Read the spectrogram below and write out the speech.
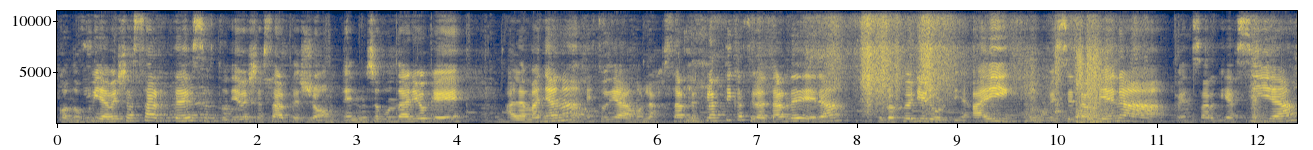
Cuando fui a Bellas Artes, estudié Bellas Artes yo, en un secundario que a la mañana estudiábamos las artes plásticas y a la tarde era el Rogelio Urrutia. Ahí empecé también a pensar qué hacía,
